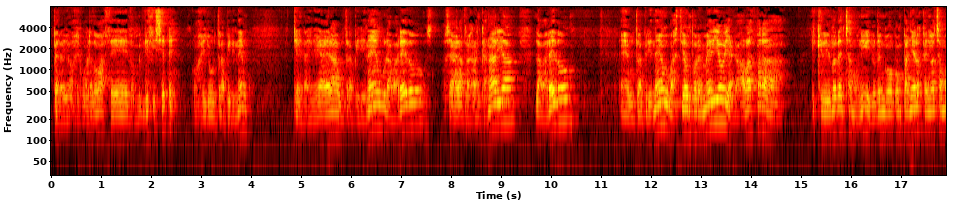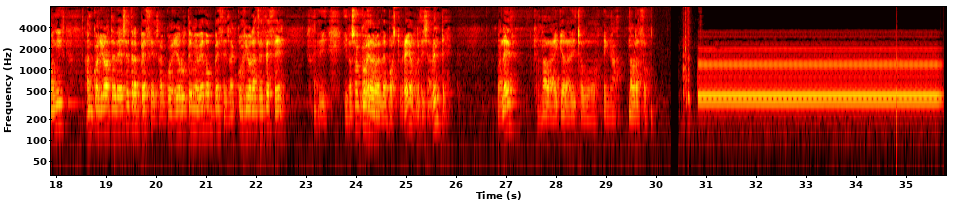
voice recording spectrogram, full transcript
Pero yo recuerdo hace 2017, cogí yo Ultra Pirineo, que la idea era Ultra Pirineo, Lavaredo, o sea, era tras Gran Canaria, Lavaredo, eh, Ultra Pirineo, Bastión por en medio y acababas para inscribiéndote en Chamonix. Yo tengo compañeros que han ido a Chamonix, han corrido la TDS tres veces, han corrido el UTMB dos veces, han corrido la CCC. Y, y no son corredores de postureo, precisamente. ¿Vale? Pues nada, ahí queda dicho. Venga, un abrazo.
